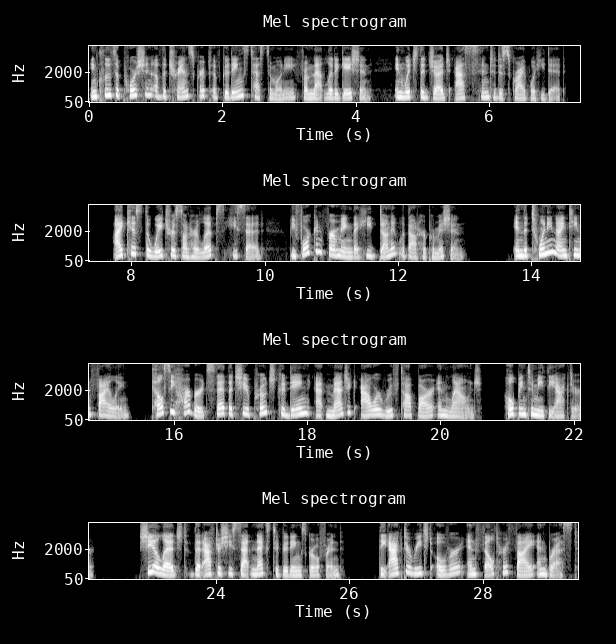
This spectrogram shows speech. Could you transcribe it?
includes a portion of the transcript of Gooding's testimony from that litigation, in which the judge asks him to describe what he did. I kissed the waitress on her lips, he said, before confirming that he'd done it without her permission. In the 2019 filing, Kelsey Harbert said that she approached Gooding at Magic Hour Rooftop Bar and Lounge hoping to meet the actor. She alleged that after she sat next to Gooding's girlfriend, the actor reached over and felt her thigh and breast.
